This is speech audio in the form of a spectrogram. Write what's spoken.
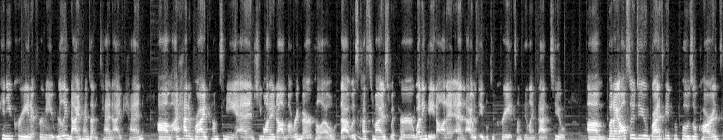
Can you create it for me? Really nine times out of ten I can. Um, I had a bride come to me and she wanted um, a ring bearer pillow that was hmm. customized with her wedding date on it, and I was able to create something like that too. Um, but I also do bridesmaid proposal cards.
